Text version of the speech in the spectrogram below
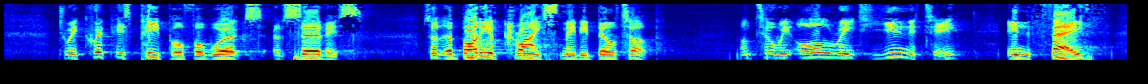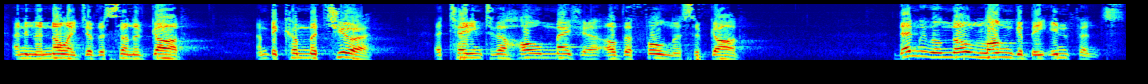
to equip his people for works of service so that the body of Christ may be built up until we all reach unity in faith and in the knowledge of the Son of God and become mature attaining to the whole measure of the fullness of God. Then we will no longer be infants,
